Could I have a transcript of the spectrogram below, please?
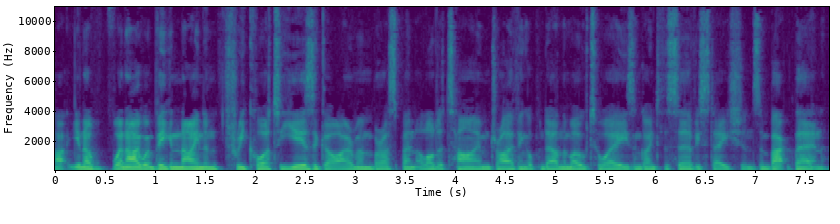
uh, you know, when I went vegan nine and three quarter years ago, I remember I spent a lot of time driving up and down the motorways and going to the service stations. And back then,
